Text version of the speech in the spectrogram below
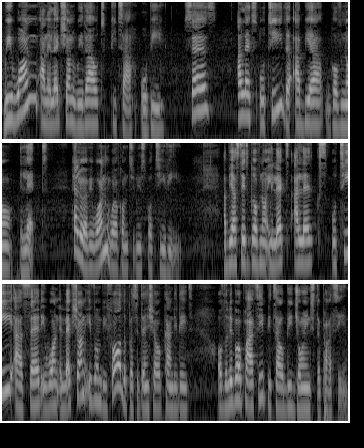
We won an election without Peter Obi, says Alex Otti, the Abia governor elect. Hello, everyone. Welcome to News Spot TV. Abia State Governor elect Alex Otti has said he won election even before the presidential candidate of the Labour Party, Peter Obi, joined the party.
